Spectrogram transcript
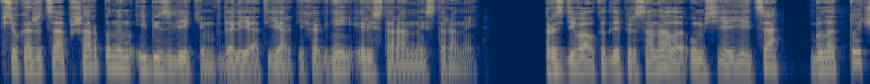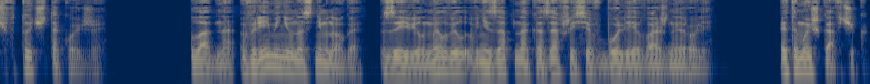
Все кажется обшарпанным и безликим вдали от ярких огней ресторанной стороны. Раздевалка для персонала у мсье Яйца была точь-в-точь точь такой же. «Ладно, времени у нас немного», — заявил Мелвилл, внезапно оказавшийся в более важной роли. «Это мой шкафчик».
